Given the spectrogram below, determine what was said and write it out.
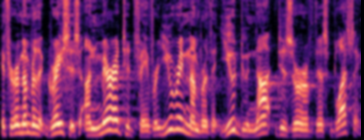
if you remember that grace is unmerited favor, you remember that you do not deserve this blessing.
